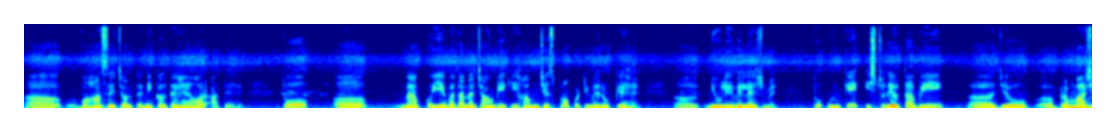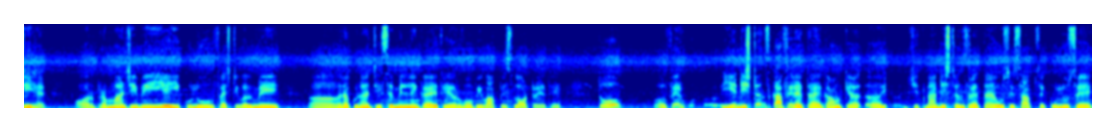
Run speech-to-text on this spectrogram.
वहाँ से चलते निकलते हैं और आते हैं। तो आ, मैं आपको ये बताना चाहूँगी कि हम जिस प्रॉपर्टी में रुके हैं न्यूली विलेज में तो उनके इष्ट देवता भी आ, जो ब्रह्मा जी है और ब्रह्मा जी भी यही कुल्लू फेस्टिवल में रघुनाथ जी से मिलने गए थे और वो भी वापस लौट रहे थे। तो फिर ये डिस्टेंस काफ़ी रहता है गाँव के जितना डिस्टेंस रहता है उस हिसाब से कुल्लू से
